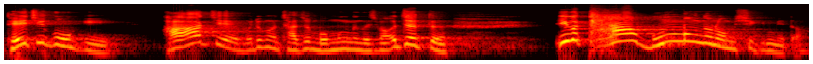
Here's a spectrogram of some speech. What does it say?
돼지고기, 가재 뭐 이런 건 자주 못 먹는 거지만 어쨌든 이거 다 못 먹는 음식입니다.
